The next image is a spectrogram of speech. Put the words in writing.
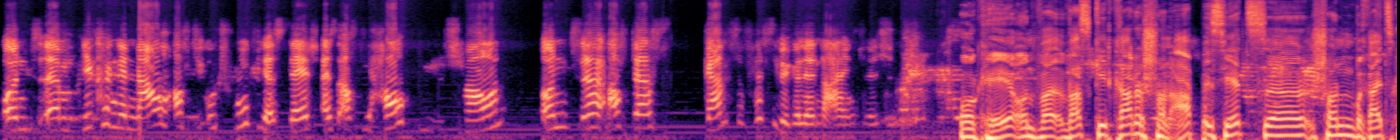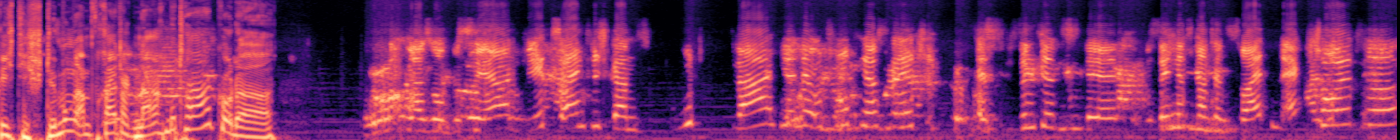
Und ähm, wir können genau auf die Utopia Stage, also auf die Hauptbühne schauen und äh, auf das ganze Festivalgelände eigentlich. Okay, und wa was geht gerade schon ab? Ist jetzt äh, schon bereits richtig Stimmung am Freitagnachmittag oder? Also bisher geht es eigentlich ganz gut. Klar, hier in der Utopia Stage. Es sind jetzt, den, wir sehen jetzt gerade den zweiten Act heute.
